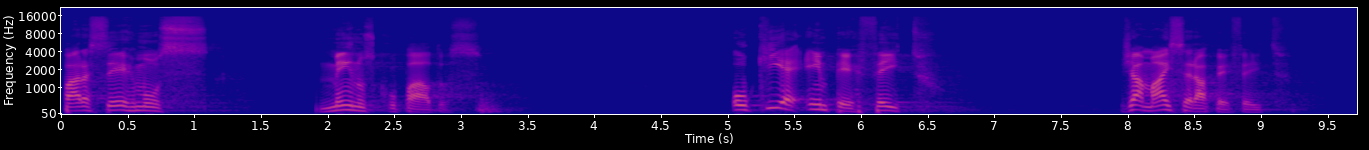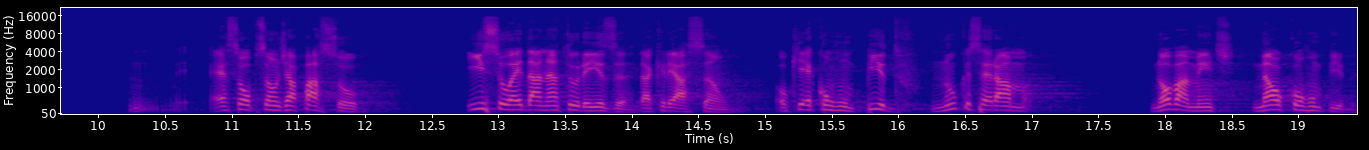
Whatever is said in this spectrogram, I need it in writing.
para sermos menos culpados. O que é imperfeito jamais será perfeito. Essa opção já passou. Isso é da natureza da criação. O que é corrompido nunca será novamente não corrompido.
